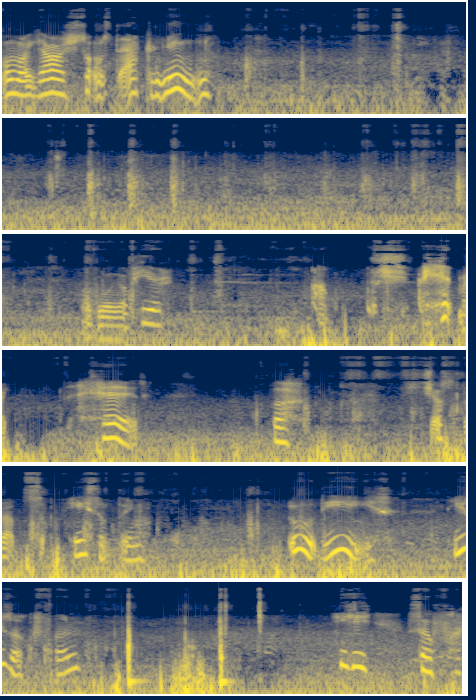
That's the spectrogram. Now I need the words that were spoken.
Oh my gosh, it's almost the afternoon. I'm going up here. Ouch, I hit my head. Ugh, just about to say something. Ooh, these. These look fun. Hehe, so fun.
